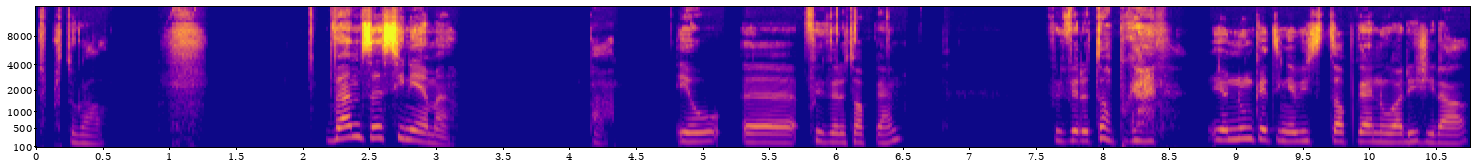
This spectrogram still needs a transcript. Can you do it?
de Portugal. Vamos a cinema. Eu uh, fui ver o Top Gun. Fui ver o Top Gun. Eu nunca tinha visto o Top Gun no original.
